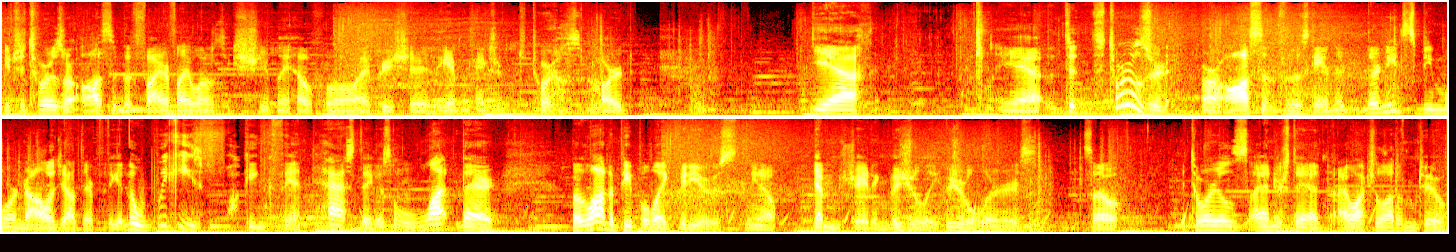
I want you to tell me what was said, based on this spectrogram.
Your tutorials are awesome. The Firefly one was extremely helpful. I appreciate it. The game mechanics tutorials are hard. Yeah, yeah, t tutorials are, are awesome for this game. There, there needs to be more knowledge out there for the game. The wiki's fucking fantastic. There's a lot there. But a lot of people like videos, you know, demonstrating visually, visual learners. So, tutorials, I understand. I watch a lot of them too.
